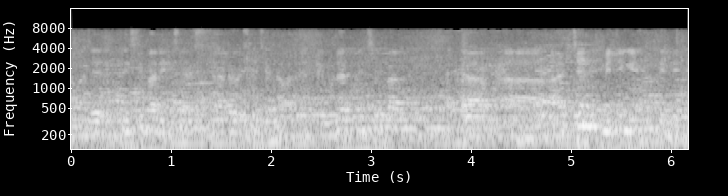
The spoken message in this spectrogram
আমাদের প্রিন্সিপাল ইনচার্জ যারা এসেছেন। আমাদের রেগুলার প্রিন্সিপাল একটা আর্জেন্ট মিটিংয়ে দিল্লিতে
